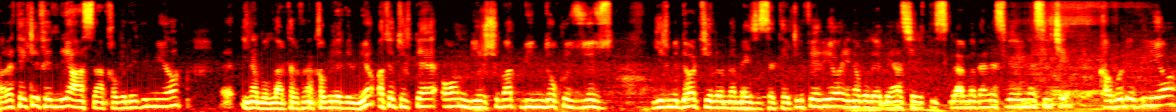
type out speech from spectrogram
para teklif ediliyor. Asla kabul edilmiyor. E, İnebolular tarafından kabul edilmiyor. Atatürk'te 11 Şubat 1924 yılında meclise teklif veriyor. İnebolu'ya beyaz şeritli istiklal madalyası verilmesi için kabul ediliyor.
